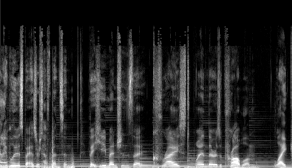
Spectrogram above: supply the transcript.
I believe it's by Ezra Taft Benson, but he mentions that Christ, when there is a problem, like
